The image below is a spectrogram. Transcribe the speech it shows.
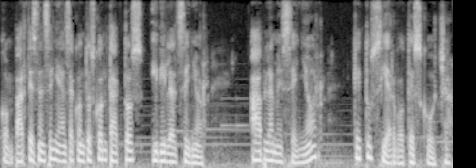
Comparte esta enseñanza con tus contactos y dile al Señor, háblame Señor, que tu siervo te escucha.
